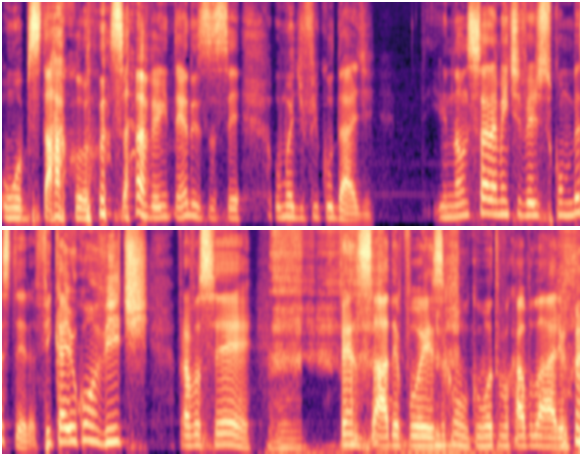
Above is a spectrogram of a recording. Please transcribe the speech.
um obstáculo, sabe? Eu entendo isso ser uma dificuldade. E não necessariamente vejo isso como besteira. Fica aí o convite pra você pensar depois com, com outro vocabulário.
